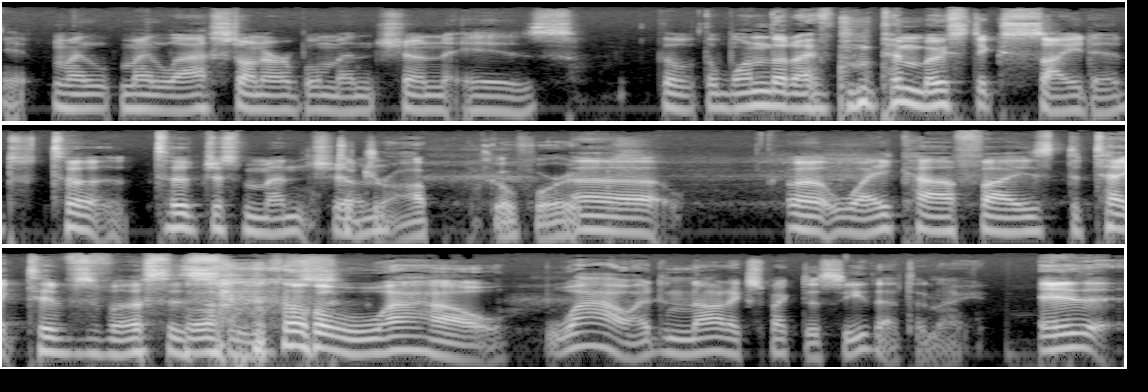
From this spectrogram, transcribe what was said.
Yeah, my my last honorable mention is the the one that I've been most excited to to just mention. To drop. Go for it. Uh, uh, Wai Ka-fai's Detectives versus Sleuths. oh wow. Wow, I did not expect to see that tonight. it,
